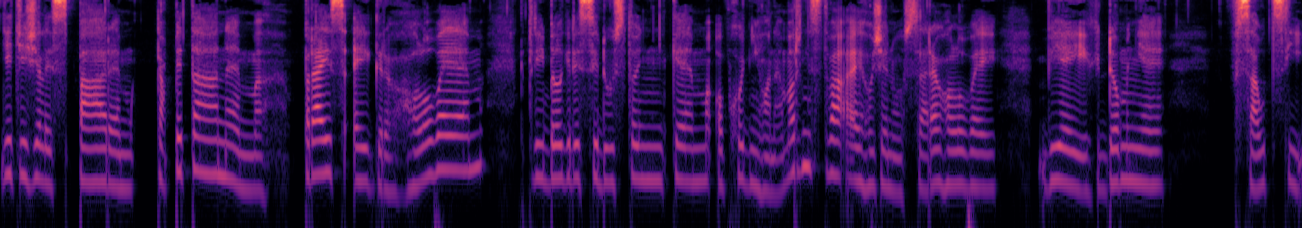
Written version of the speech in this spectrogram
děti žili s párem kapitánem Price Ager Hollowayem, který byl kdysi důstojníkem obchodního námořnictva a jeho ženou Sarah Holloway v jejich domě v South Sea.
